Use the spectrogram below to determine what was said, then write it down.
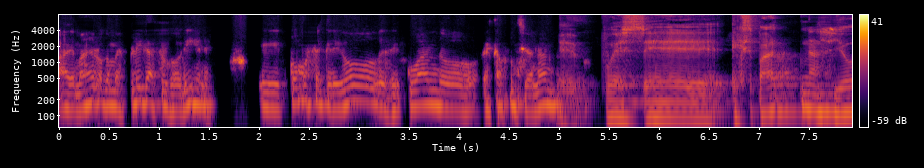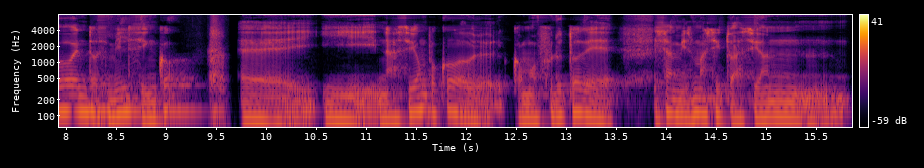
además de lo que me explica sus orígenes. Eh, ¿Cómo se creó? ¿Desde cuándo está funcionando? Eh, pues Expat nació en 2005 y nació un poco como fruto de esa misma situación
